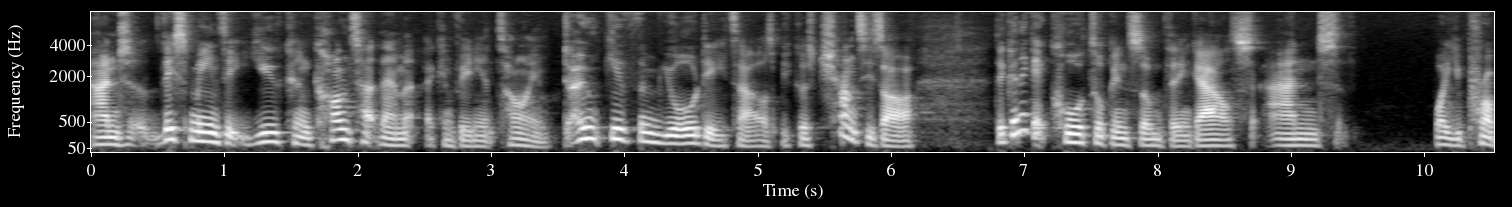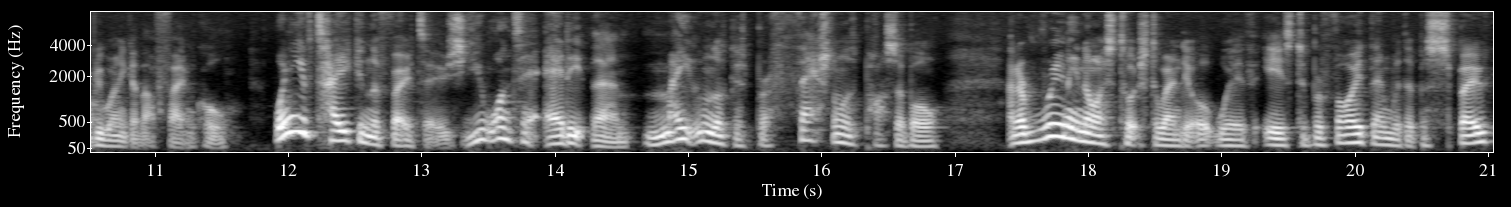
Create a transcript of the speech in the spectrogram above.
And this means that you can contact them at a convenient time. Don't give them your details because chances are they're going to get caught up in something else and well, you probably won't get that phone call. When you've taken the photos, you want to edit them, make them look as professional as possible. And a really nice touch to end it up with is to provide them with a bespoke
